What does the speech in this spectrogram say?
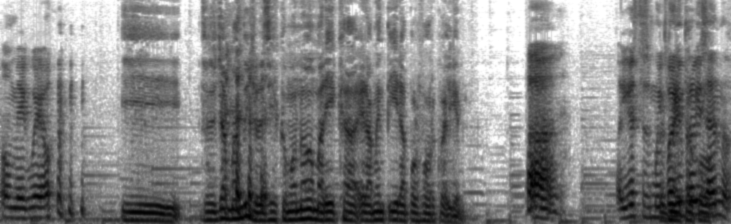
Oh, me huevo. Y entonces llamando y yo les dije como no, marica, era mentira, por favor, cuelguen. Ah. Oiga, esto es muy Pues bueno tocó. improvisando.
